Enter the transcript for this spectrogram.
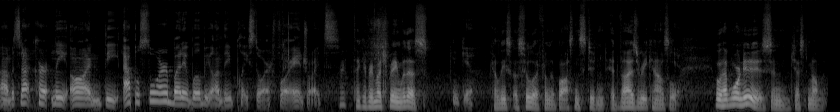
Um, it's not currently on the Apple Store, but it will be on the Play Store for Androids. Right. Thank you very much for being with us. Thank you. Kalise Osula from the Boston Student Advisory Council. We'll have more news in just a moment.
